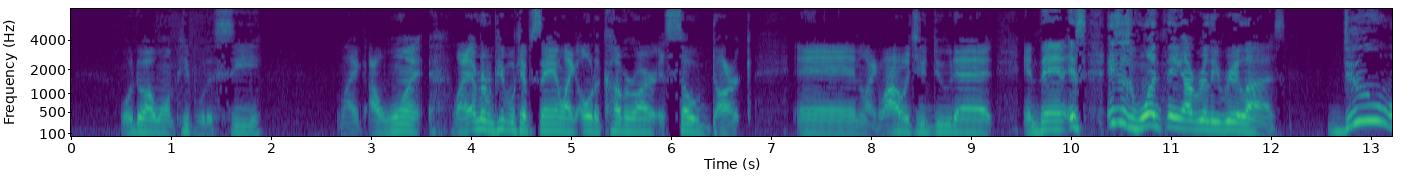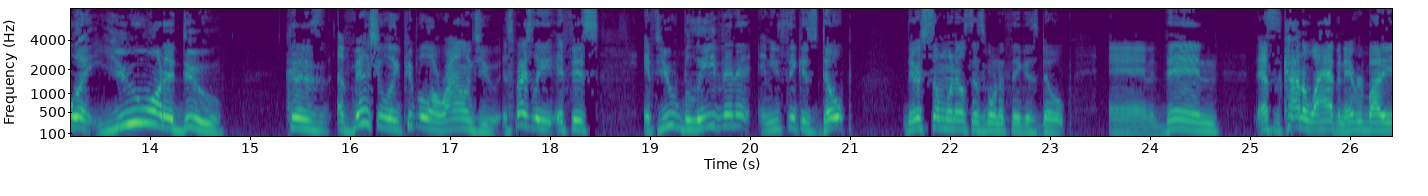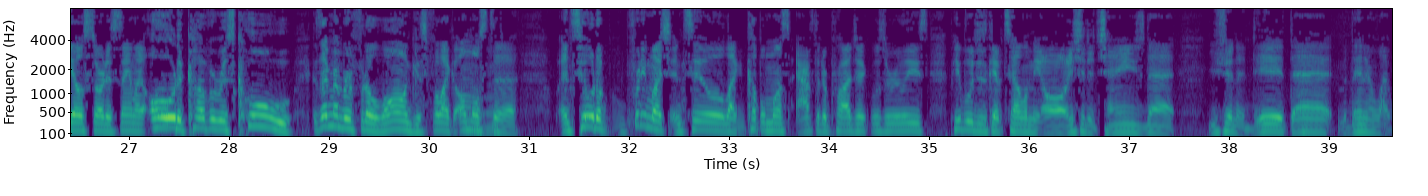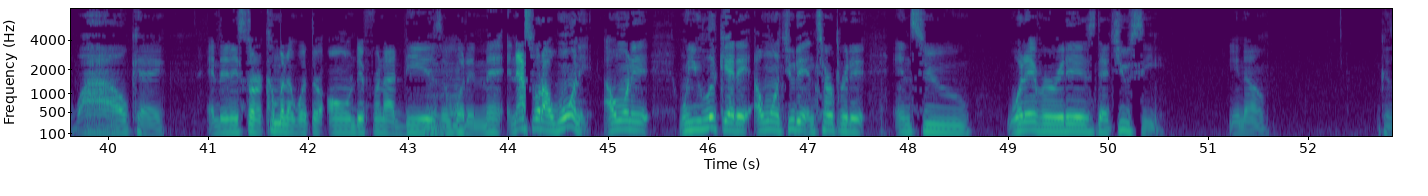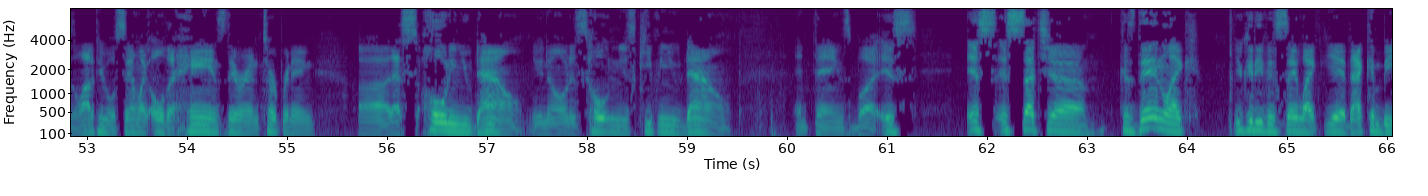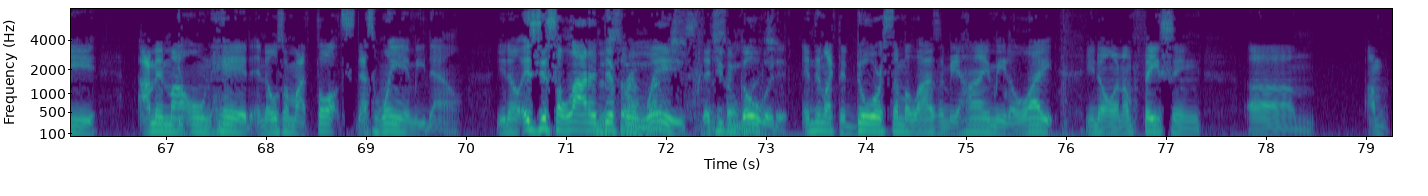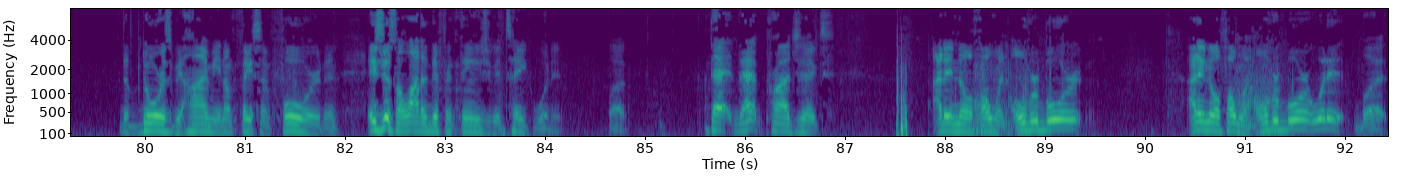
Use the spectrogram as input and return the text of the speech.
What do I want people to see? Like I want like I remember people kept saying like, oh, the cover art is so dark and like why would you do that? And then it's it's just one thing I really realized. Do what you want to do because eventually people around you, especially if it's if you believe in it and you think it's dope, there's someone else that's going to think it's dope, and then that's kind of what happened. Everybody else started saying like, "Oh, the cover is cool," because I remember for the longest, for like almost mm-hmm. a until the pretty much until like a couple months after the project was released, people just kept telling me, "Oh, you should have changed that. You shouldn't have did that." But then they're like, "Wow, okay." And then they start coming up with their own different ideas of what mm-hmm. it meant, and that's what I wanted. I wanted when you look at it, I want you to interpret it into whatever it is that you see, you know. Because a lot of people are saying like, "Oh, the hands they're interpreting uh, that's holding you down," you know, that's holding you, keeping you down, and things. But it's it's it's such a because then like you could even say like, yeah, that can be I'm in my own head, and those are my thoughts that's weighing me down. You know, it's just a lot of There's different much. ways that There's you can so go much. with it. And then like the door symbolizing behind me the light, you know, and I'm facing um I'm the door is behind me and I'm facing forward and it's just a lot of different things you could take with it. But that that project I didn't know if I went overboard. I didn't know if I went overboard with it, but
